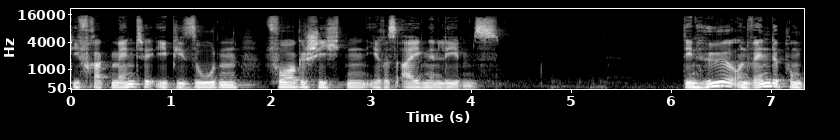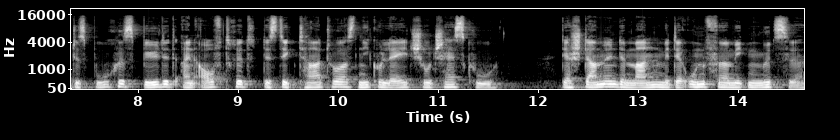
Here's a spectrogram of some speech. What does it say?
die Fragmente, Episoden, Vorgeschichten ihres eigenen Lebens. Den Höhe- und Wendepunkt des Buches bildet ein Auftritt des Diktators Nicolae Ceausescu, der stammelnde Mann mit der unförmigen Mütze,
